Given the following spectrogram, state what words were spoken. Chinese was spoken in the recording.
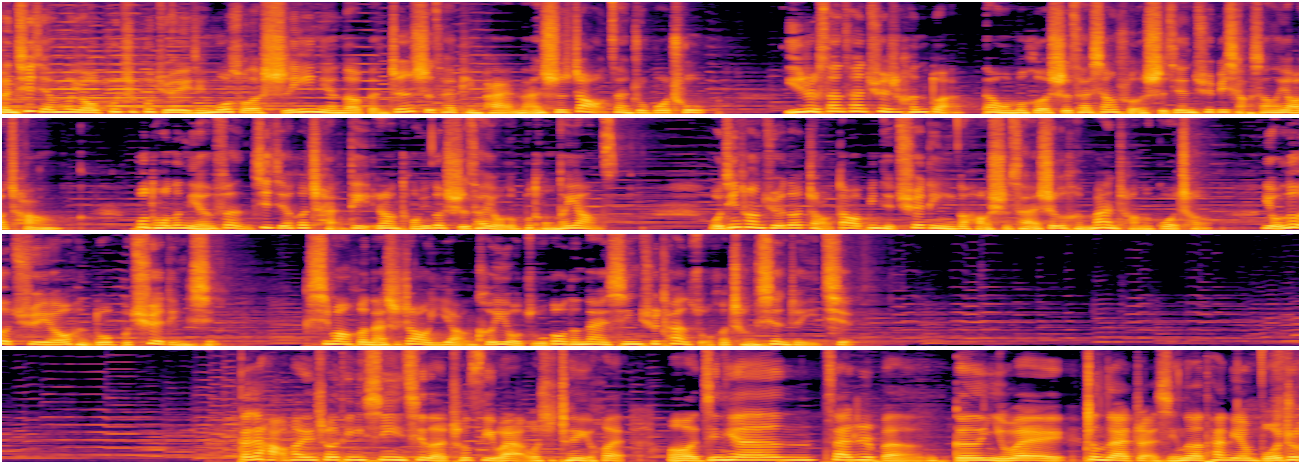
本期节目由不知不觉已经摸索了十一年的本真食材品牌南食照赞助播出。一日三餐确实很短，但我们和食材相处的时间却比想象的要长。不同的年份、季节和产地，让同一个食材有了不同的样子。我经常觉得找到并且确定一个好食材是个很漫长的过程，有乐趣，也有很多不确定性。希望和南食照一样，可以有足够的耐心去探索和呈现这一切。大家好，欢迎收听新一期的《除此以外》，我是陈宇慧。我今天在日本跟一位正在转型的探店博主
